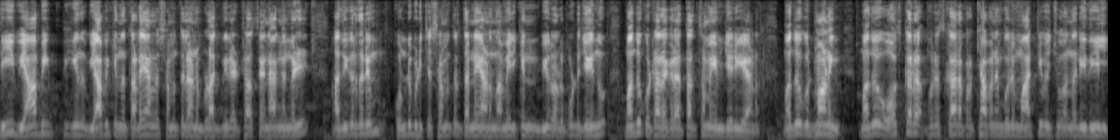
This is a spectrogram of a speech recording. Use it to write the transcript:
തീ വ്യാപിപ്പിക്കുന്ന വ്യാപിക്കുന്ന തടയാനുള്ള ശ്രമത്തിലാണ് ഇപ്പോൾ അഗ്നിരക്ഷാ സേനാംഗങ്ങൾ അധികൃതരും കൊണ്ടുപിടിച്ച ശ്രമത്തിൽ തന്നെയാണെന്ന് അമേരിക്കൻ ബ്യൂറോ റിപ്പോർട്ട് ചെയ്യുന്നു. മധു കൊട്ടാരക്കര തത്സമയം ചേരുകയാണ്. Madhu good morning. Madhu Oscar പുരസ്കാര പ്രഖ്യാപനം പോലും മാറ്റിവെച്ചു എന്ന രീതിയിൽ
